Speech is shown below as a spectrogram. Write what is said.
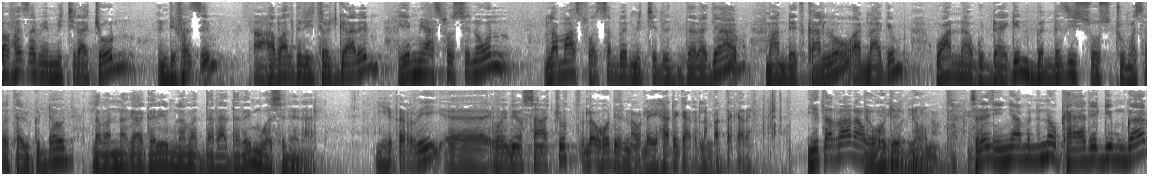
መፈጸም የሚችላቸውን እንዲፈጽም አባል ድርጅቶች ጋርም የሚያስወስነውን ለማስወሰን በሚችል ደረጃ ማንዴት ካለው አናቅም። ዋና ጉዳይ ግን በእነዚህ ሶስቱ መሰረታዊ ጉዳዮች ለመነጋገርም ለመደራደርም ወስነናል። ይህ ጥሪ ወይም የወሰናችሁት ለኦህዴድ ነው፣ ለኢህአዴግ አይደለም። በአጠቃላይ የጠራ ነው ኦህዴድ ነው። ስለዚህ እኛ ምንድነው ከኢህአዴግም ጋር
